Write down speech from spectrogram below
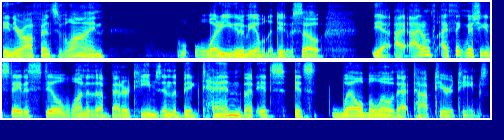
in your offensive line what are you going to be able to do so yeah I, I don't i think michigan state is still one of the better teams in the big 10 but it's it's well below that top tier of teams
